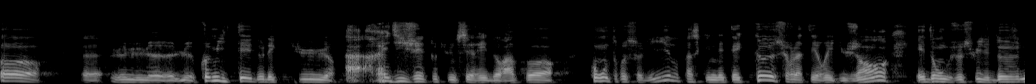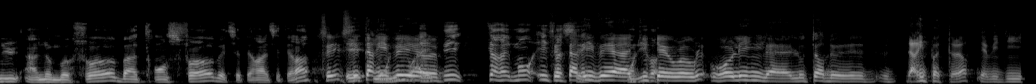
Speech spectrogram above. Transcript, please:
Or, euh, le, comité de lecture a rédigé toute une série de rapports contre ce livre parce qu'il n'était que sur la théorie du genre et donc je suis devenu un homophobe, un transphobe, etc., etc. C'est arrivé. Euh, carrément effacé. C'est arrivé à J.K. Rowling, l'auteur d'Harry Potter, qui avait dit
